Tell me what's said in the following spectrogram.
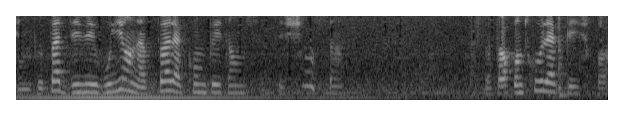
Et on peut pas déverrouiller, on n'a pas la compétence. C'est chiant ça. Il va falloir qu'on trouve la clé, je crois.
